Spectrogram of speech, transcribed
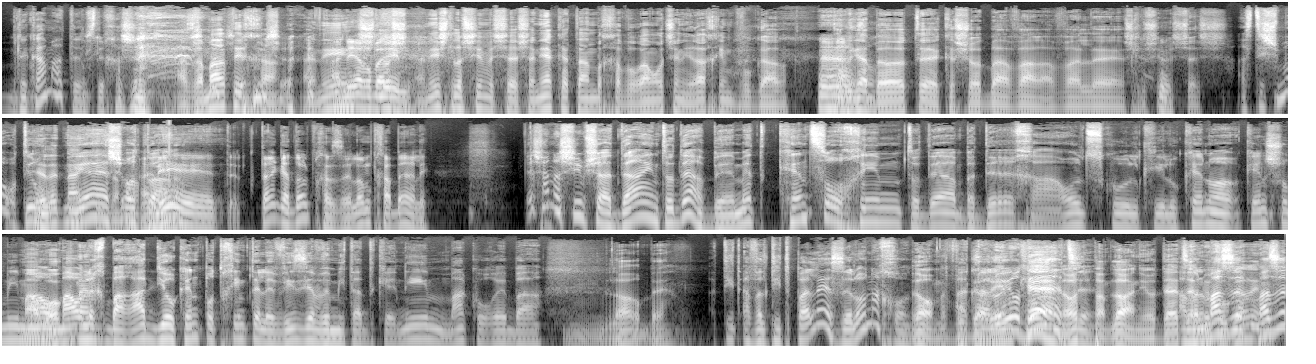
בני כמה אתם? סליחה ש... אז אמרתי לך, אני, אני 40. שלוש- אני 36, אני הקטן בחבורה, למרות שאני נראה הכי מבוגר. זה בגלל בעיות אה, קשות בעבר, אבל אה, 36. אז תשמעו, תראו, יש עוד אמרתי. פעם, אני יותר גדול ממך, זה לא מתחבר לי. יש אנשים שעדיין, אתה יודע, באמת כן צורכים, אתה יודע, בדרך האולד סקול, כאילו, כן, כן שומעים מה, מה, מה? הולך ברדיו, כן פותחים טלוויזיה ומתעדכנים, מה קורה ב... לא הרבה. אבל תתפלא, זה לא נכון. לא, אתה מבוגרים לא יודע כן, את עוד זה. פעם, לא, אני יודע את זה על אבל מה זה, מבוגרים. מה זה,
